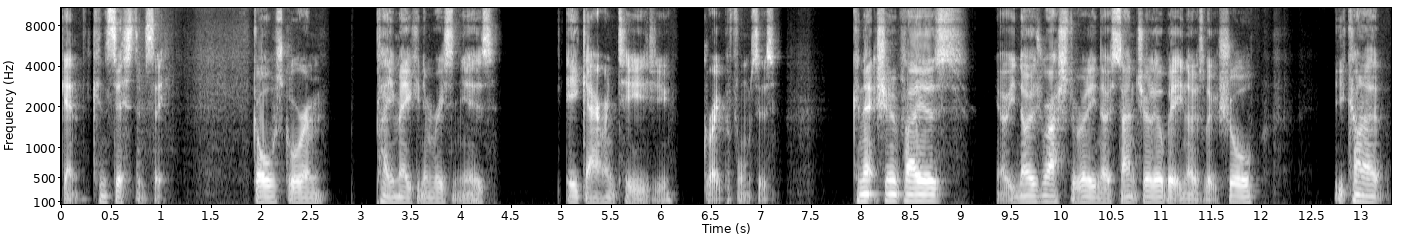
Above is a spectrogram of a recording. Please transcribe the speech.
again, consistency. Goal scoring, playmaking in recent years, it guarantees you great performances. Connection with players, you know, he knows Rashford already, knows Sancho a little bit, he knows Luke Shaw. You kind of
